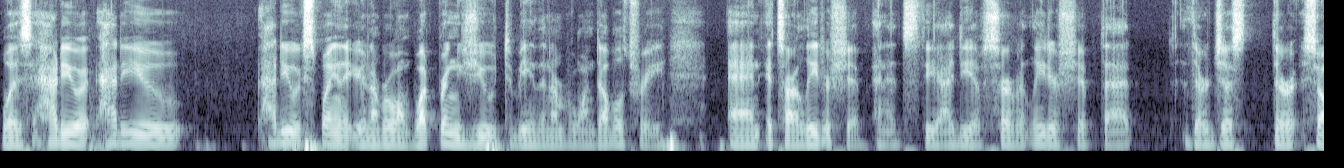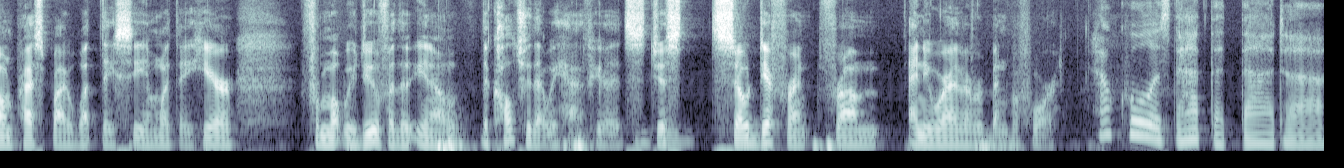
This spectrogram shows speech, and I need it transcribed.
was how do you how do you how do you explain that you're number one? What brings you to being the number one DoubleTree? And it's our leadership, and it's the idea of servant leadership that they're just they're so impressed by what they see and what they hear from what we do for the you know the culture that we have here. It's just so different from anywhere I've ever been before. how cool is that that that uh,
